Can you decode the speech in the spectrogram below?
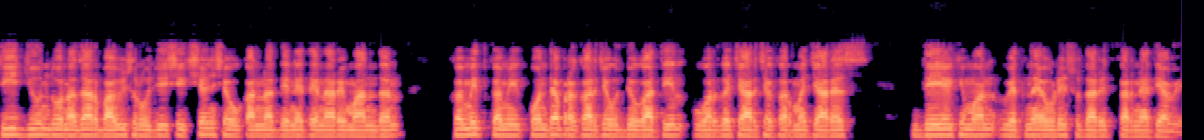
तीस जून दोन हजार बावीस रोजी शिक्षण सेवकांना देण्यात येणारे मानधन कमीत कमी कोणत्या प्रकारच्या उद्योगातील वर्ग चारच्या कर्मचाऱ्यास देय किमान वेतना एवढे सुधारित करण्यात यावे?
